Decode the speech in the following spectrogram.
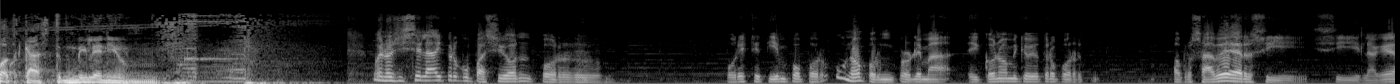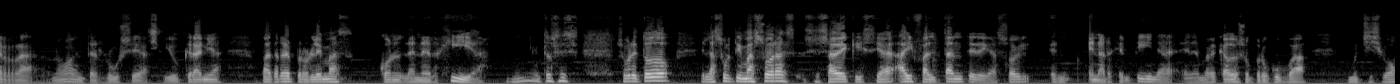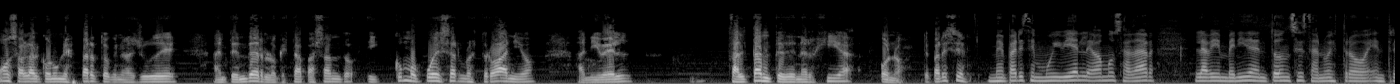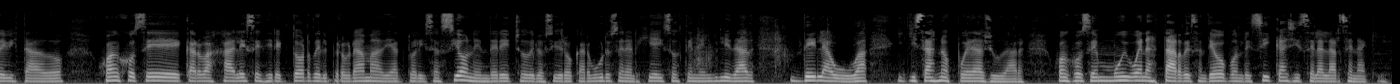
Podcast Millennium. Bueno, Gisela, hay preocupación por, por este tiempo, por uno, por un problema económico y otro por, por saber si, si la guerra ¿no? entre Rusia y Ucrania va a traer problemas con la energía. Entonces, sobre todo en las últimas horas se sabe que si hay faltante de gasoil en, en Argentina, en el mercado, eso preocupa muchísimo. Vamos a hablar con un experto que nos ayude a entender lo que está pasando y cómo puede ser nuestro año a nivel faltante de energía o no. ¿Te parece? Me parece muy bien. Le vamos a dar la bienvenida entonces a nuestro entrevistado. Juan José Carvajales es director del programa de actualización en Derecho de los Hidrocarburos, Energía y Sostenibilidad de la UBA y quizás nos pueda ayudar. Juan José, muy buenas tardes. Santiago Pondesica, Gisela Larsen aquí.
